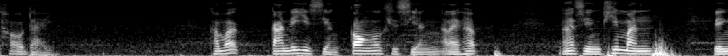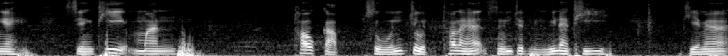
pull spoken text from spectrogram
เท่าใดคำว่าการได้ยินเสียงกล้องก็คือเสียงอะไรครับนะเสียงที่มันเป็นไง เสียงที่มันเท่ากับ 0 จุดเท่าไหร่ฮะ0.1 วินาที เคไหมฮะ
